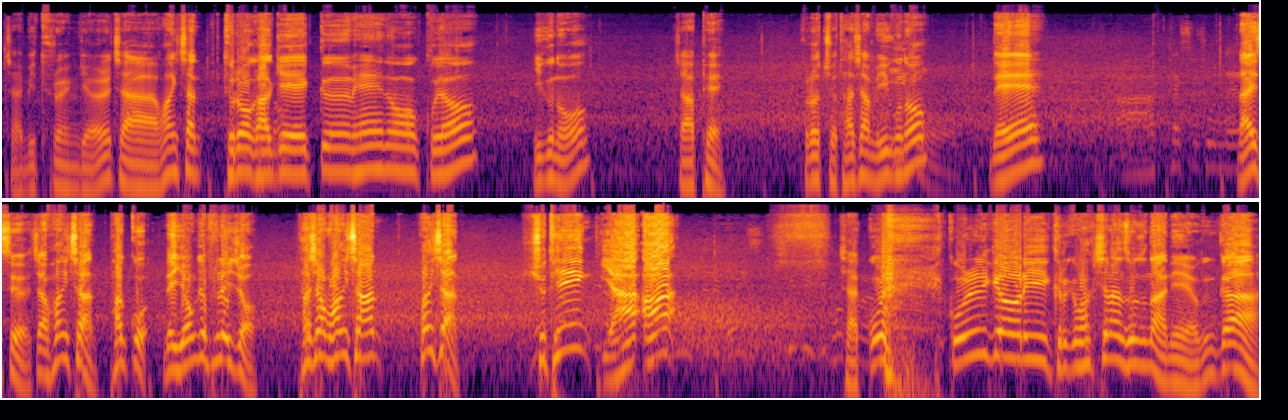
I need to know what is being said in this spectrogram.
자, 밑으로 연결. 자, 황희찬 들어가게끔 해 놓았고요. 이근호. 자, 앞에. 그렇죠. 다시 한번 이근호. 네. 아. 나이스. 자, 황희찬 받고. 네, 연결 플레이죠. 다시 한번 황희찬. 황희찬. 슈팅. 야, 아. 자, 골 골결이 그렇게 확실한 선수는 아니에요. 그러니까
